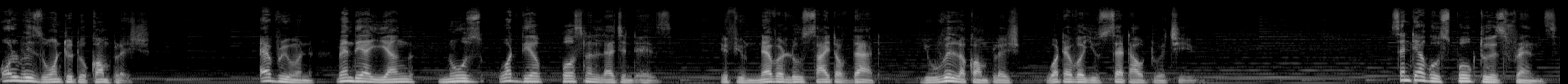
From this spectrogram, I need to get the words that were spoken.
always wanted to accomplish. Everyone, when they are young, knows what their personal legend is. If you never lose sight of that, you will accomplish whatever you set out to achieve. Santiago spoke to his friends,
